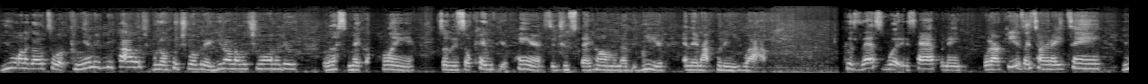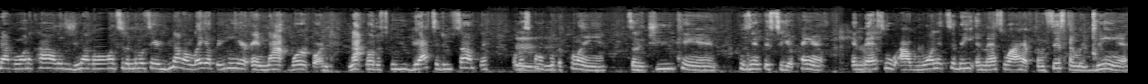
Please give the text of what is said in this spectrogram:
You want to go to a community college? We're gonna put you over there. You don't know what you want to do? Let's make a plan so that it's okay with your parents that you stay home another year and they're not putting you out. Because that's what is happening with our kids. They turn 18, you're not going to college, you're not going to the military, you're not going to lay up in here and not work or not go to school. You got to do something. Well, let's mm-hmm. come up mm-hmm. with a plan so that you can present this to your parents. And that's who I wanted to be, and that's who I have consistently been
